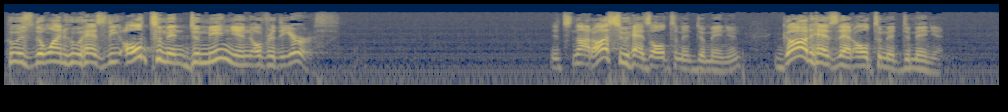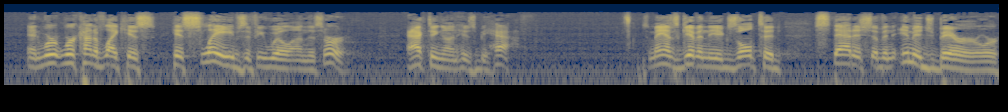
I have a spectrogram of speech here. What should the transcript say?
who is the one who has the ultimate dominion over the earth. It's not us who has ultimate dominion, God has that ultimate dominion. And we're, we're kind of like his, his slaves, if you will, on this earth, acting on his behalf. So man's given the exalted status of an image bearer or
